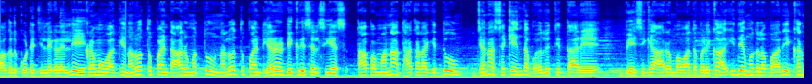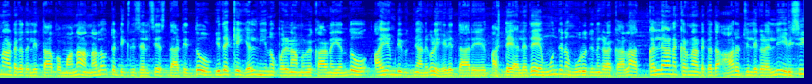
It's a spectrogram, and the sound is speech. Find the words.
ಬಾಗಲಕೋಟೆ ಜಿಲ್ಲೆಗಳಲ್ಲಿ ಕ್ರಮವಾಗಿ ನಲವತ್ತು ಪಾಯಿಂಟ್ ಆರು ಮತ್ತು ನಲವತ್ತು ಪಾಯಿಂಟ್ ಎರಡು ಡಿಗ್ರಿ ಸೆಲ್ಸಿಯಸ್ ತಾಪಮಾನ ದಾಖಲಾಗಿದ್ದು ಜನ ಸೆಕೆಯಿಂದ ಬಳಲುತ್ತಿದ್ದಾರೆ. ಬೇಸಿಗೆ ಆರಂಭವಾದ ಬಳಿಕ ಇದೇ ಮೊದಲ ಬಾರಿ ಕರ್ನಾಟಕದಲ್ಲಿ ತಾಪಮಾನ ನಲವತ್ತು ಡಿಗ್ರಿ ಸೆಲ್ಸಿಯಸ್ ದಾಟಿದ್ದು ಇದಕ್ಕೆ ಎಲ್ ನೀನೋ ಪರಿಣಾಮವೇ ಕಾರಣ ಎಂದು ಐಎಂಡಿ ವಿಜ್ಞಾನಿಗಳು ಹೇಳಿದ್ದಾರೆ. ಅಷ್ಟೇ ಅಲ್ಲದೆ ಮುಂದಿನ ಮೂರು ದಿನಗಳ ಕಾಲ ಕಲ್ಯಾಣ ಕರ್ನಾಟಕದ ಆರು ಜಿಲ್ಲೆಗಳಲ್ಲಿ ಬಿಸಿ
